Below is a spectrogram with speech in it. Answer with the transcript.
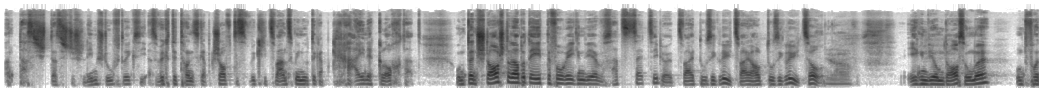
Und das ist, das ist der schlimmste Auftritt gewesen. Also wirklich, dort habe ich es glaub, geschafft, dass wirklich 20 Minuten glaub, keiner gelacht hat. Und dann stehst du dann aber dort vor irgendwie, was hat es Z7? 2000 Leute, 2500 Leute, so Ja, irgendwie um das herum. Und von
